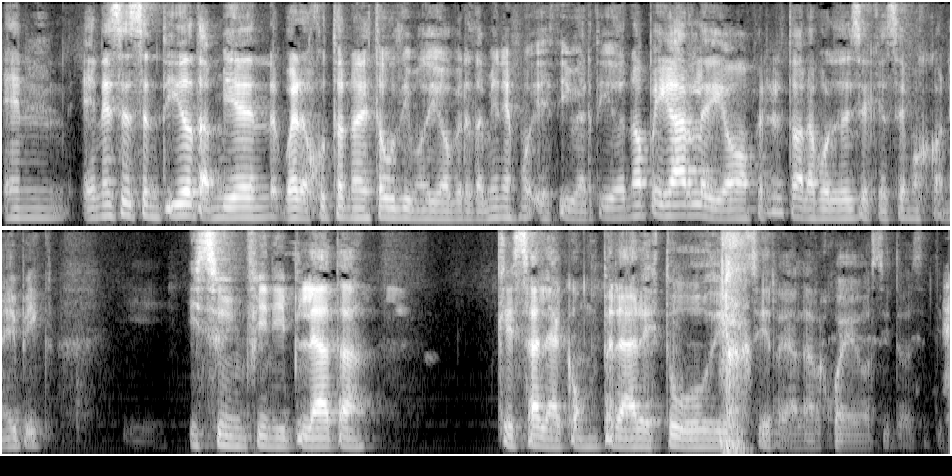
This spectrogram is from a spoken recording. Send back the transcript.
En, en ese sentido también, bueno, justo no en esto último digo, pero también es, muy- es divertido. No pegarle, digamos, pero todas las boludeces que hacemos con Epic y su infiniplata que sale a comprar estudios y regalar juegos y todo ese tipo.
